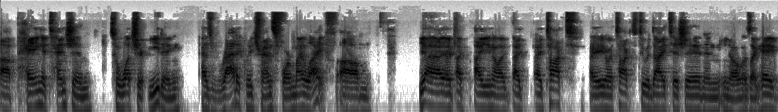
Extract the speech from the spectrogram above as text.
uh, paying attention to what you're eating has radically transformed my life. Um, yeah, I, I, I, you know, I, I, I, talked, I, you know, I talked to a dietitian, and you know, I was like, hey,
